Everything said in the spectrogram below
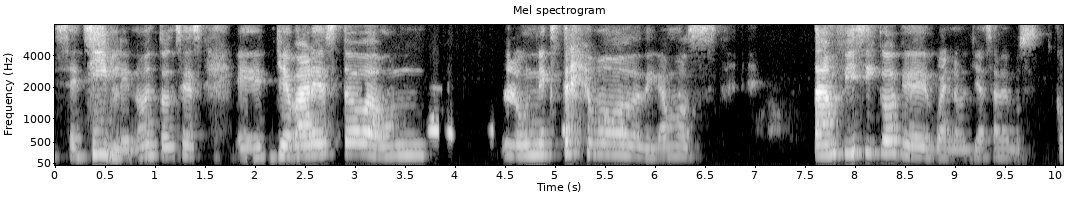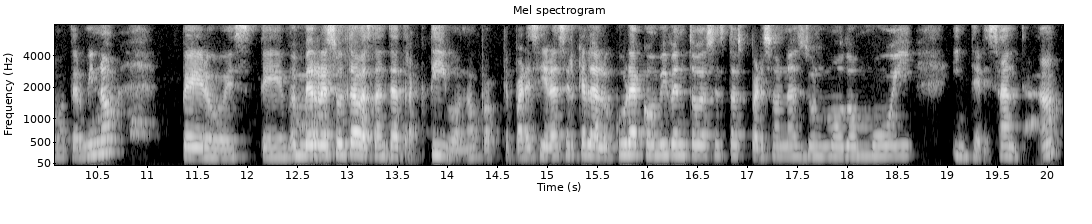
sensible, ¿no? Entonces, eh, llevar esto a un, extremo, digamos, tan físico que, bueno, ya sabemos cómo terminó, pero este, me resulta bastante atractivo, ¿no? Porque pareciera ser que la locura convive en todas estas personas de un modo muy interesante, ¿no?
